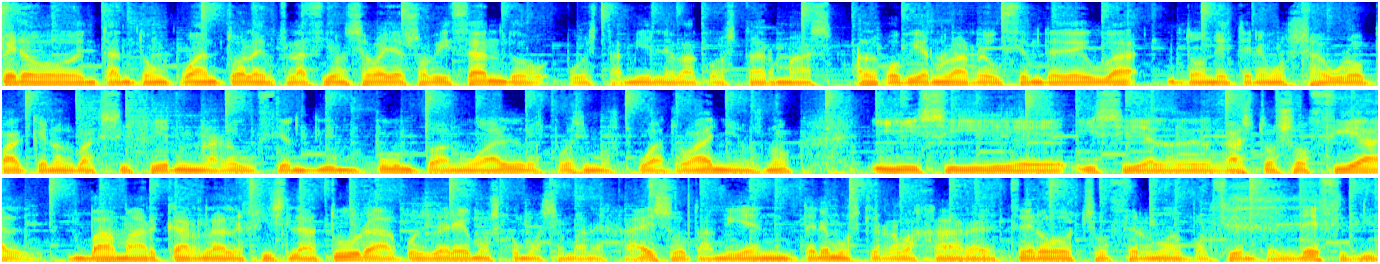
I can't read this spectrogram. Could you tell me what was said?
pero en tanto en cuanto la inflación se vaya suavizando, pues también le va a costar más al gobierno la reducción de deuda, donde tenemos a Europa que nos va a exigir una reducción de un punto anual en los próximos cuatro años, ¿no? Y si, eh, y si el gasto social va a marcar la legislatura, pues veremos cómo se maneja eso. También tenemos que rebajar 0,8-0,9% el déficit.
